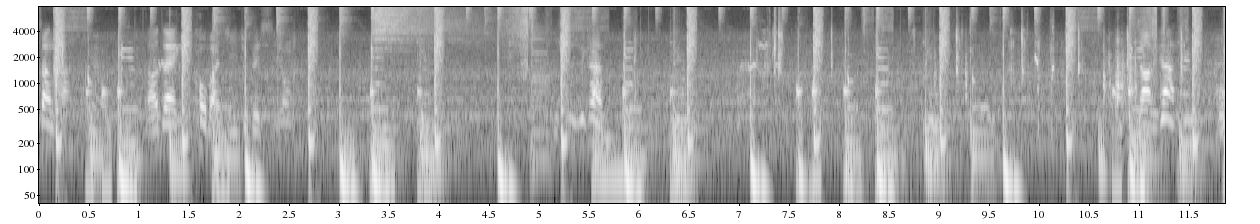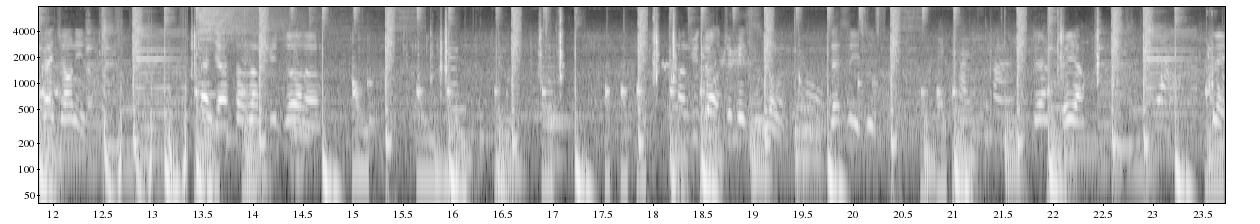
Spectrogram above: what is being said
上膛，然后再扣扳机就可以使用了。你试试看。然后你看，我该教你了。弹夹上上去之后呢，上去之后就可以使用了。你再试一试。在砍是吗？对啊，可以啊。对。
